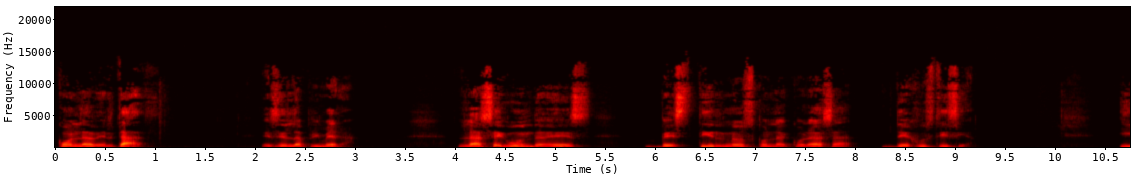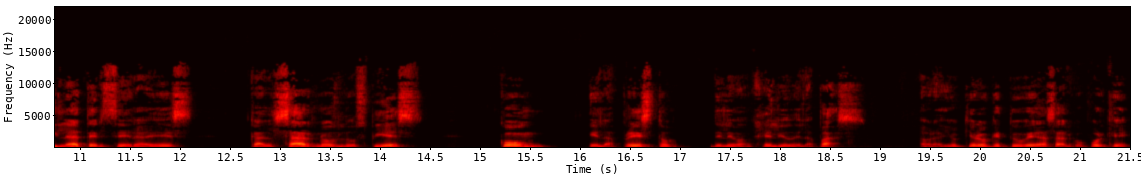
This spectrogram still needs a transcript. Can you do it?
con la verdad. Esa es la primera. La segunda es vestirnos con la coraza de justicia. Y la tercera es calzarnos los pies con el apresto del Evangelio de la Paz. Ahora, yo quiero que tú veas algo, porque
